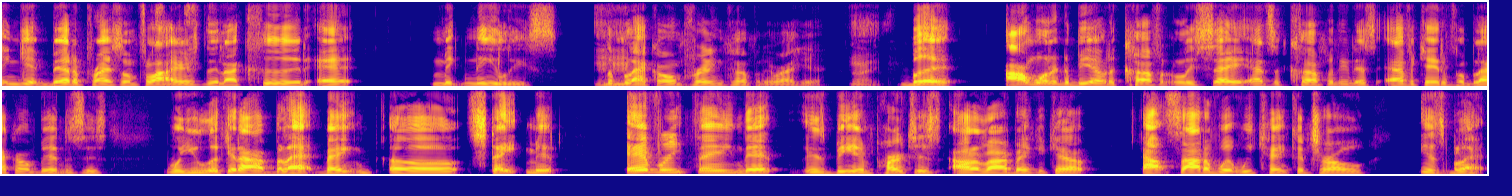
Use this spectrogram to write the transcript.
and get better price on flyers than I could at McNeely's, the Mhm. black owned printing company right here. Right. But I wanted to be able to confidently say, as a company that's advocating for black owned businesses, when you look at our black bank uh, statement, everything that is being purchased out of our bank account, outside of what we can't control, is black.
